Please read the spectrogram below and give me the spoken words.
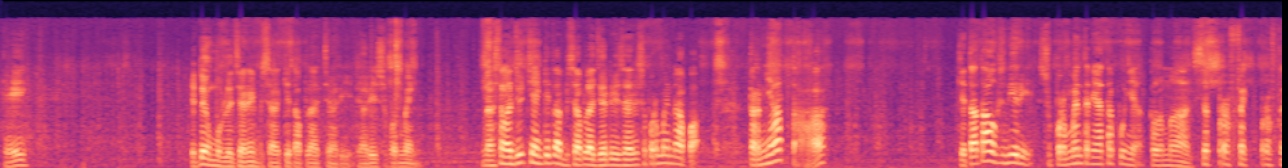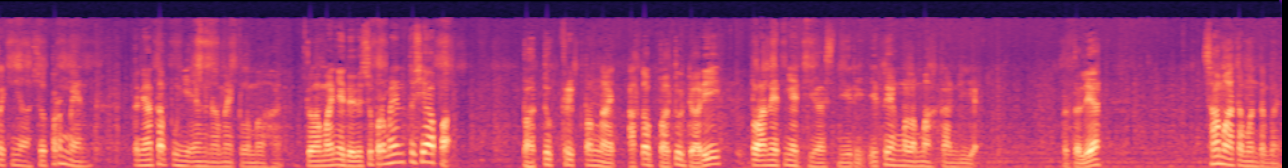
Oke? Okay? itu yang pembelajaran yang bisa kita pelajari dari Superman. Nah selanjutnya yang kita bisa pelajari dari Superman apa? Ternyata kita tahu sendiri Superman ternyata punya kelemahan seperfect perfectnya Superman ternyata punya yang namanya kelemahan. Kelemahannya dari Superman itu siapa? Batu kryptonite atau batu dari planetnya dia sendiri. Itu yang melemahkan dia. Betul ya? Sama teman-teman.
